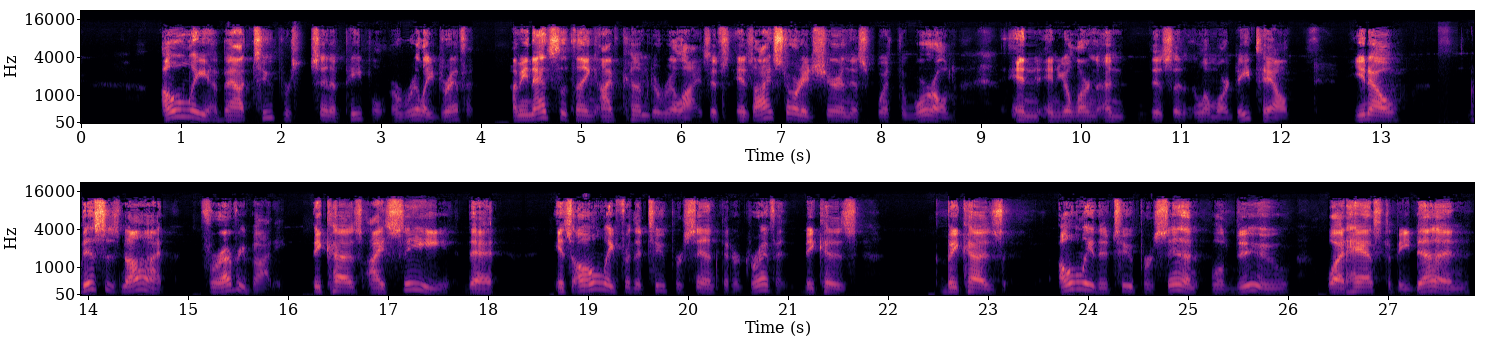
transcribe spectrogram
only about 2% of people are really driven. I mean, that's the thing I've come to realize. As, as I started sharing this with the world, and, and you'll learn this in a little more detail, you know, this is not for everybody because I see that it's only for the 2% that are driven because because only the 2% will do what has to be done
